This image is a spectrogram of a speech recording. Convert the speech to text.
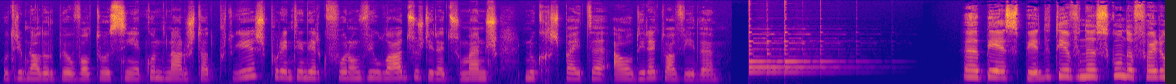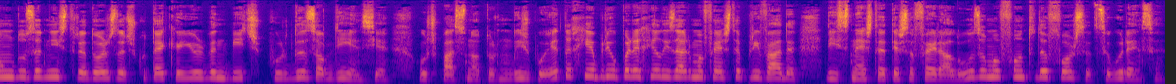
O Tribunal Europeu voltou assim a condenar o Estado português por entender que foram violados os direitos humanos no que respeita ao direito à vida. A PSP deteve na segunda-feira um dos administradores da discoteca Urban Beach por desobediência. O espaço noturno Lisboeta reabriu para realizar uma festa privada, disse nesta terça-feira à luz uma fonte da Força de Segurança.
